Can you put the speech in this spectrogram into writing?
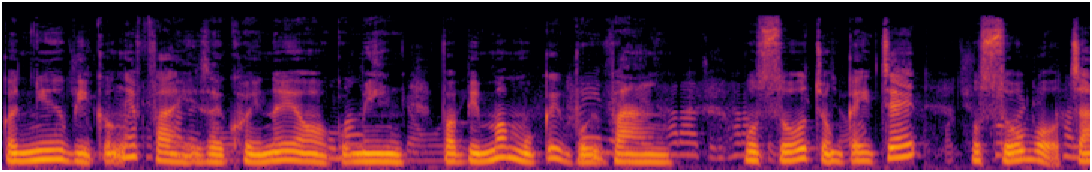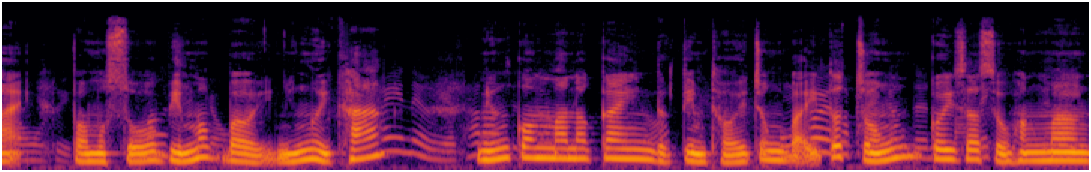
gần như bị cưỡng ép phải rời khỏi nơi ở của mình và bị mất một cách vội vàng. Một số trồng cây chết, một số bỏ chạy và một số bị mất bởi những người khác. Những con ma canh được tìm thấy trong bãi đất trống gây ra sự hoang mang,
